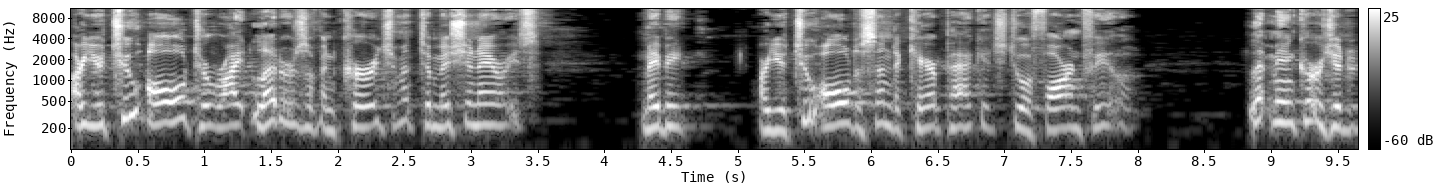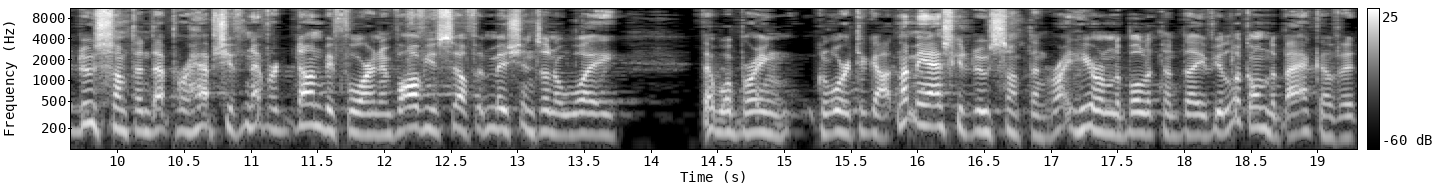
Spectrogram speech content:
Are you too old to write letters of encouragement to missionaries? Maybe are you too old to send a care package to a foreign field? Let me encourage you to do something that perhaps you've never done before and involve yourself in missions in a way that will bring glory to God. Let me ask you to do something right here on the bulletin today. If you look on the back of it,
